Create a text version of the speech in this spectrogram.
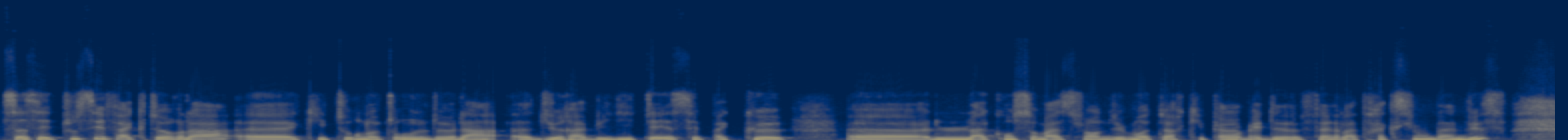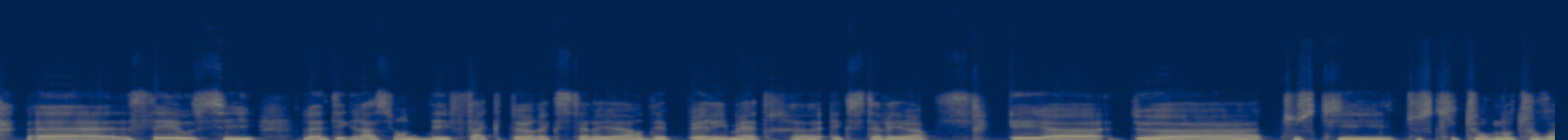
Ça, c'est tous ces facteurs-là qui tourne autour de la durabilité. C'est pas que la consommation du moteur qui permet de faire la traction d'un bus, c'est aussi l'intégration des facteurs extérieurs, des périmètres extérieurs et de tout ce qui tout ce qui tourne autour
